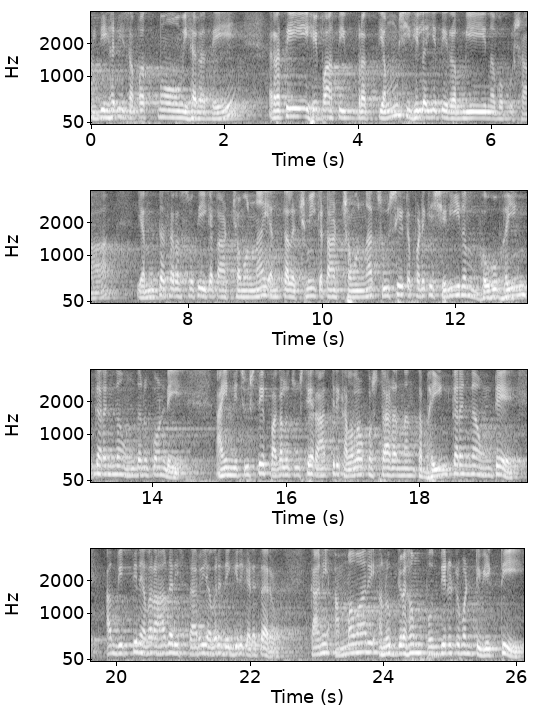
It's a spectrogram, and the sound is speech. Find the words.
విధిహరి సపత్నో విహరతే రతేహి పాతివ్రత్యం శిథిలయతి రమ్యేన వపుష ఎంత సరస్వతీ కటాక్షమున్నా ఎంత లక్ష్మీ కటాక్షమున్నా చూసేటప్పటికి శరీరం బహుభయంకరంగా ఉందనుకోండి. ఆయన్ని చూస్తే పగలు చూస్తే రాత్రి కలలోకి వస్తాడన్నంత భయంకరంగా ఉంటే ఆ వ్యక్తిని ఎవరు ఆదరిస్తారు ఎవరి దగ్గరికి ఎడతారు? కానీ అమ్మవారి అనుగ్రహం పొందినటువంటి వ్యక్తి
